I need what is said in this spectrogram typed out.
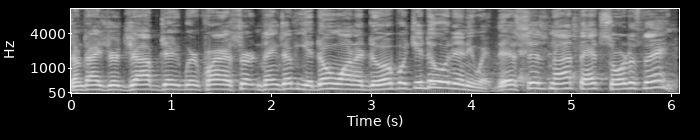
Sometimes your job requires certain things of you. You don't want to do it, but you do it anyway. This is not that sort of thing.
